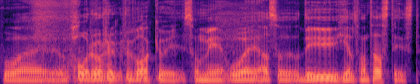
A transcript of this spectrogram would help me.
på eh, horror vakui som är, och alltså, det är ju helt fantastiskt.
